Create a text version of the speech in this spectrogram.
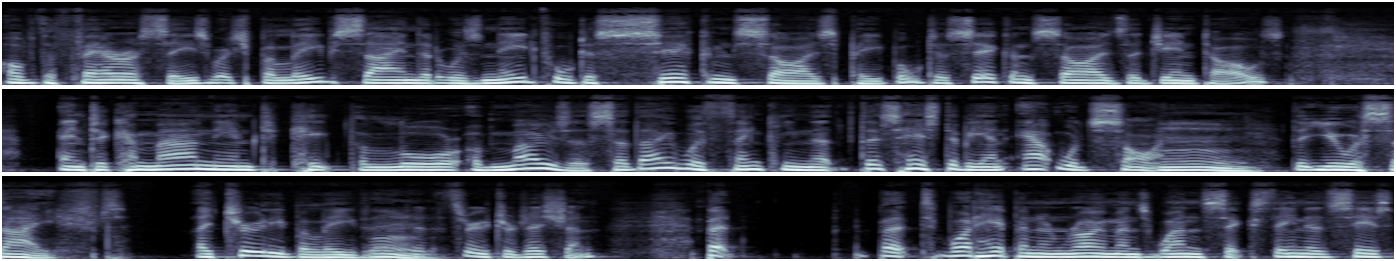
of the Pharisees which believed saying that it was needful to circumcise people, to circumcise the Gentiles, and to command them to keep the law of Moses." So they were thinking that this has to be an outward sign mm. that you are saved. They truly believed that mm. through tradition. But but what happened in Romans 1.16, it says,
